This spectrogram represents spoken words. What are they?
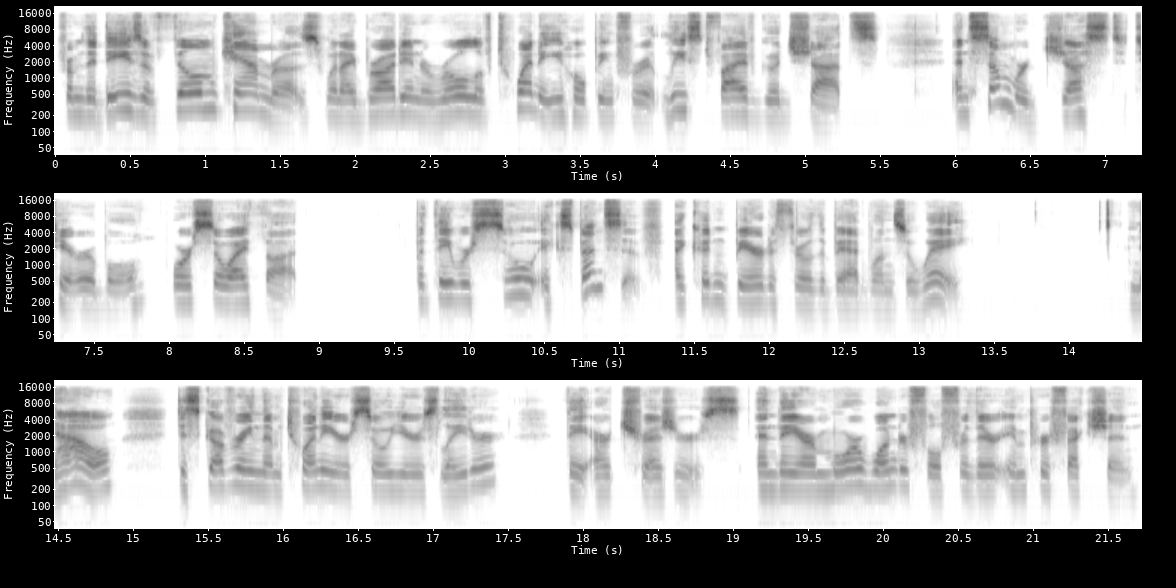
from the days of film cameras when I brought in a roll of 20 hoping for at least five good shots. And some were just terrible, or so I thought. But they were so expensive, I couldn't bear to throw the bad ones away. Now, discovering them 20 or so years later, they are treasures, and they are more wonderful for their imperfection.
